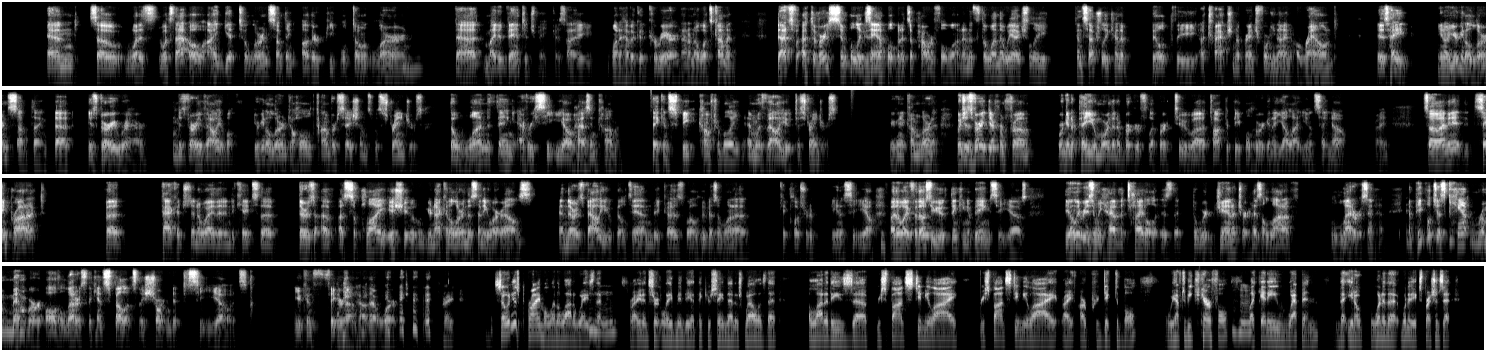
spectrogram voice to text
And so what is what's that? Oh, I get to learn something other people don't learn mm-hmm. that might advantage me because I want to have a good career and I don't know what's coming. That's that's a very simple example, but it's a powerful one. And it's the one that we actually conceptually kind of built the attraction of branch 49 around is hey, you know, you're going to learn something that is very rare and is very valuable. You're going to learn to hold conversations with strangers. The one thing every CEO has in common, they can speak comfortably and with value to strangers. You're going to come learn it, which is very different from we're going to pay you more than a burger flipper to uh, talk to people who are going to yell at you and say no, right? So, I mean, it, same product, but packaged in a way that indicates that there's a, a supply issue. You're not going to learn this anywhere else. And there's value built in because, well, who doesn't want to get closer to being a CEO? By the way, for those of you thinking of being CEOs, the only reason we have the title is that the word janitor has a lot of letters in it. And people just can't remember all the letters. They can't spell it. So they shortened it to CEO. It's you can figure out how that worked. right. So it is primal in a lot of ways mm-hmm. that right. And certainly Mindy, I think you're saying that as well, is that a lot of these uh, response stimuli, response stimuli, right, are predictable. We have to be careful, mm-hmm. like any weapon that, you know, one of the one of the expressions that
